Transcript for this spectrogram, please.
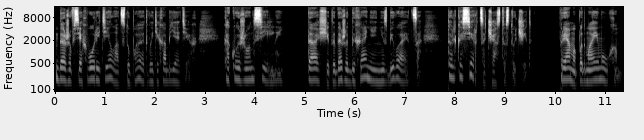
Даже все хвори тела отступают в этих объятиях. Какой же он сильный тащит, и даже дыхание не сбивается, только сердце часто стучит. Прямо под моим ухом.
